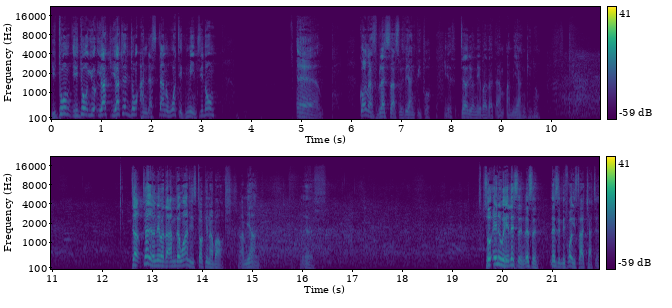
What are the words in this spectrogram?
You don't, you don't, you, you actually don't understand what it means. You don't, uh, God has blessed us with young people. Yes. Tell your neighbor that I'm, I'm young, you know. Tell, tell your neighbor that I'm the one he's talking about. I'm young. Yes. So, anyway, listen, listen, listen before you start chatting.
